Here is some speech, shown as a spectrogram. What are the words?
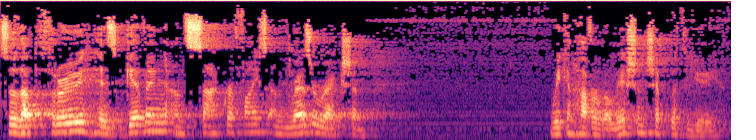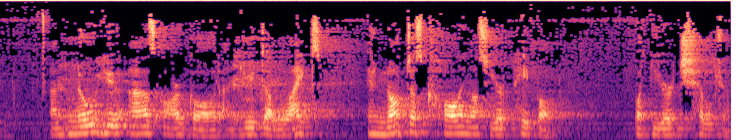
so that through his giving and sacrifice and resurrection, we can have a relationship with you and know you as our God, and you delight in not just calling us your people, but your children.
